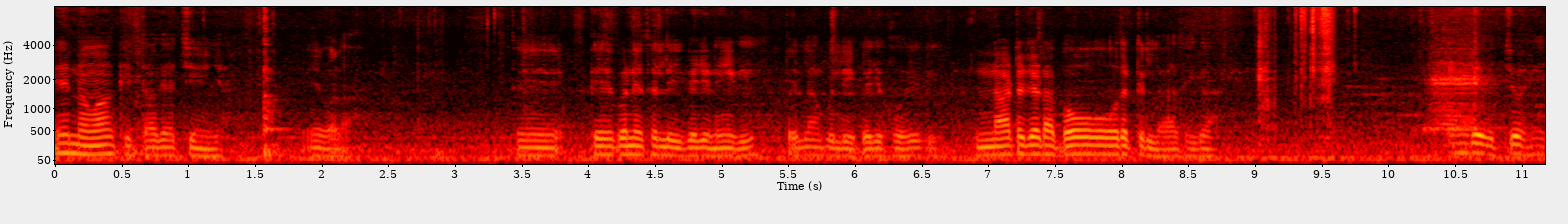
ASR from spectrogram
ਇਹ ਨਵਾਂ ਕੀਤਾ ਗਿਆ ਚੇਂਜ ਇਹ ਵਾਲਾ। ਤੇ ਕਿਸੇ ਬੰਨੇ ਇੱਥੇ ਲੀਕੇਜ ਨਹੀਂ ਹੈਗੀ, ਪਹਿਲਾਂ ਕੋਈ ਲੀਕੇਜ ਹੋਏਗੀ। ਨਟ ਜਿਹੜਾ ਬਹੁਤ ਢਿੱਲਾ ਸੀਗਾ। ਇਹਦੇ ਵਿੱਚੋਂ ਹੀ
